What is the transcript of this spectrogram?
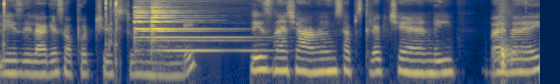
ప్లీజ్ ఇలాగే సపోర్ట్ చేస్తూ ఉండండి. ప్లీజ్ నా ఛానల్‌ని సబ్స్క్రైబ్ చేయండి. Bye bye.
